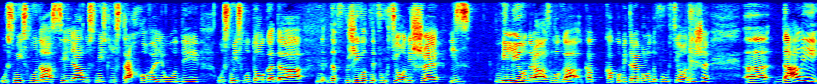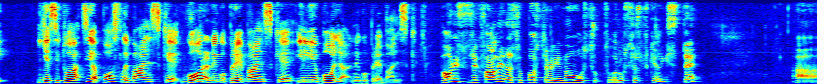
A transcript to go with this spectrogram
u smislu nasilja, u smislu strahova ljudi, u smislu toga da, da život ne funkcioniše iz milion razloga kako bi trebalo da funkcioniše. E, da li je situacija posle Banjske gora nego pre Banjske ili je bolja nego pre Banjske? Pa oni su se hvalili da su postavili novu strukturu srpske liste. A,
